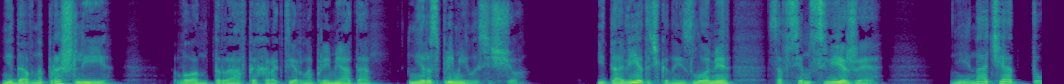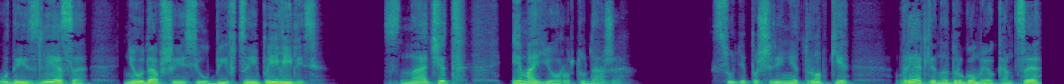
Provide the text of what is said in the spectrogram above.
недавно прошли. Волантравка характерно примята, не распрямилась еще. И та веточка на изломе совсем свежая, не иначе оттуда, из леса, неудавшиеся убивцы и появились. Значит, и майору туда же. Судя по ширине тропки, вряд ли на другом ее конце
